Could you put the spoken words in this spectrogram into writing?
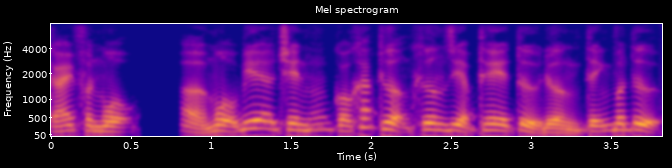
cái phần mộ, ở mộ bia trên có khắc thượng Khương Diệp thê tử đường tĩnh vân tự.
